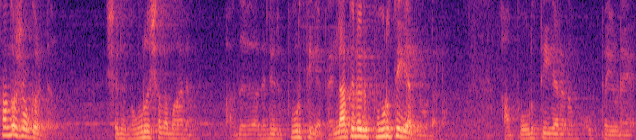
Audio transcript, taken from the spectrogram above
സന്തോഷമൊക്കെ ഉണ്ട്. പക്ഷെ ഒരു നൂറ് ശതമാനം അത് അതിന്റെ ഒരു പൂർത്തീകരണം. എല്ലാത്തിനും ഒരു പൂർത്തീകരണം ഉണ്ടല്ലോ. ആ പൂർത്തീകരണം ഉപ്പയുടെ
